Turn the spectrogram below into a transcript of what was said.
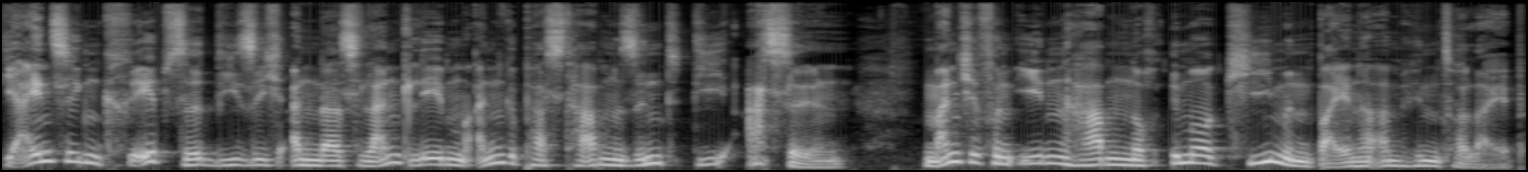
Die einzigen Krebse, die sich an das Landleben angepasst haben, sind die Asseln. Manche von ihnen haben noch immer Kiemenbeine am Hinterleib.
